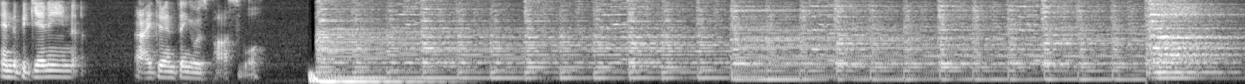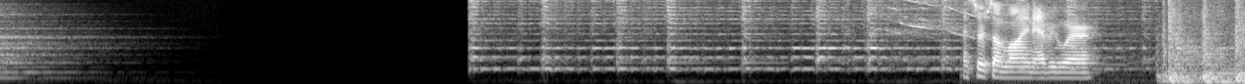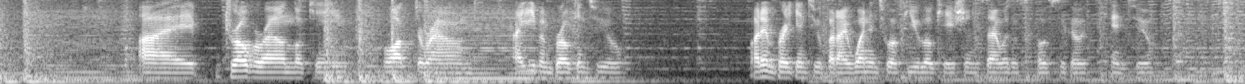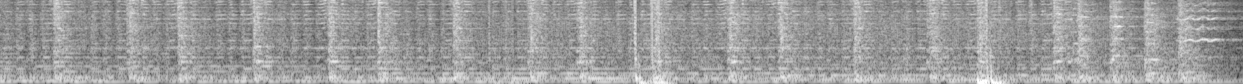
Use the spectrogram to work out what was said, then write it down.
In the beginning, I didn't think it was possible. I searched online everywhere. I drove around looking, walked around. I even broke into. I didn't break into, but I went into a few locations that I wasn't supposed to go into.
